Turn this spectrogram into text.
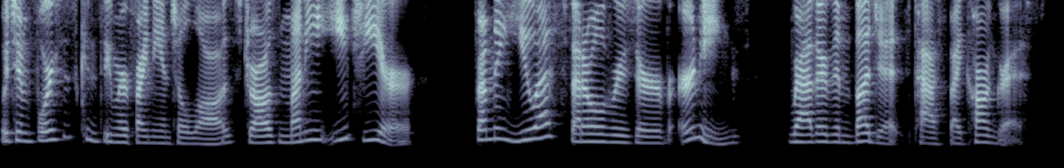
which enforces consumer financial laws, draws money each year from the U.S. Federal Reserve earnings rather than budgets passed by Congress.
